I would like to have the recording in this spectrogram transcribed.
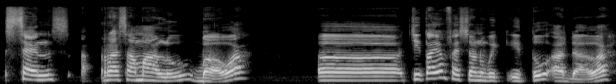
sense rasa malu bahwa eh Citayam Fashion Week itu adalah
